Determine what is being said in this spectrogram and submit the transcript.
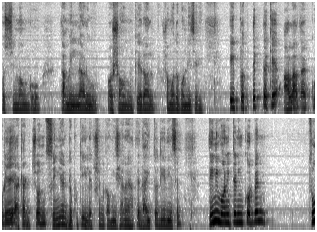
পশ্চিমবঙ্গ, তামিলনাড়ু, অসম, কেরল সমদ পন্ডিচেরি, এই প্রত্যেকটাকে আলাদা করে এক একজন সিনিয়র ডেপুটি ইলেকশন কমিশনের হাতে দায়িত্ব দিয়ে দিয়েছেন। তিনি মনিটরিং করবেন through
